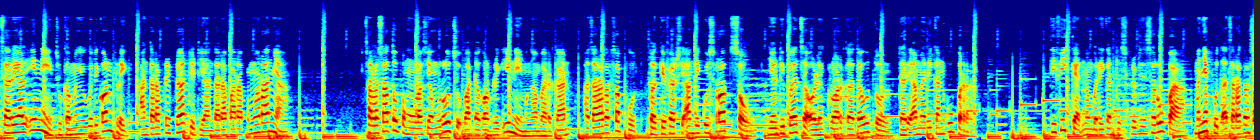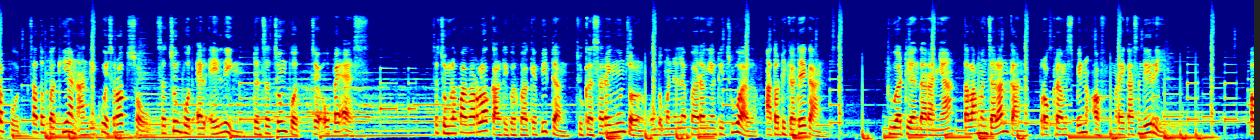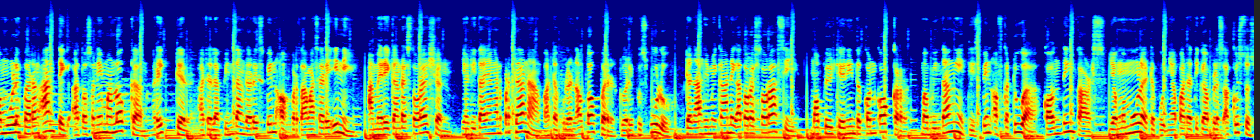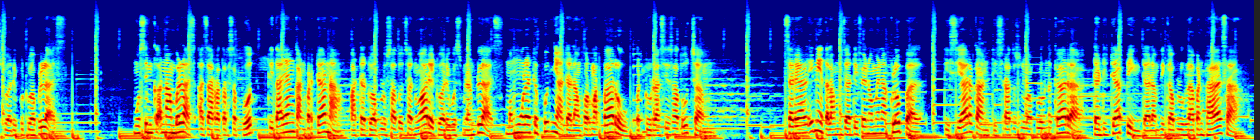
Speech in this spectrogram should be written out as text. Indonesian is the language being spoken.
Serial ini juga mengikuti konflik antara pribadi di antara para pemerannya Salah satu pengulas yang merujuk pada konflik ini menggambarkan acara tersebut sebagai versi anti-quiz roadshow yang dibaca oleh keluarga Teutul dari American Cooper. TV Guide memberikan deskripsi serupa, menyebut acara tersebut satu bagian anti-quiz roadshow, sejumput LA Link, dan sejumput COPS. Sejumlah pakar lokal di berbagai bidang juga sering muncul untuk menilai barang yang dijual atau digadekan. Dua di antaranya telah menjalankan program spin-off mereka sendiri. Pemulih barang antik atau seniman logam Rick Dell adalah bintang dari spin-off pertama seri ini, American Restoration, yang ditayangkan perdana pada bulan Oktober 2010, dan ahli mekanik atau restorasi, mobil Danny the Conqueror, membintangi di spin-off kedua, Counting Cars, yang memulai debutnya pada 13 Agustus 2012. Musim ke-16 acara tersebut ditayangkan perdana pada 21 Januari 2019, memulai debutnya dalam format baru berdurasi satu jam. Serial ini telah menjadi fenomena global, disiarkan di 150 negara dan didubbing dalam 38 bahasa.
